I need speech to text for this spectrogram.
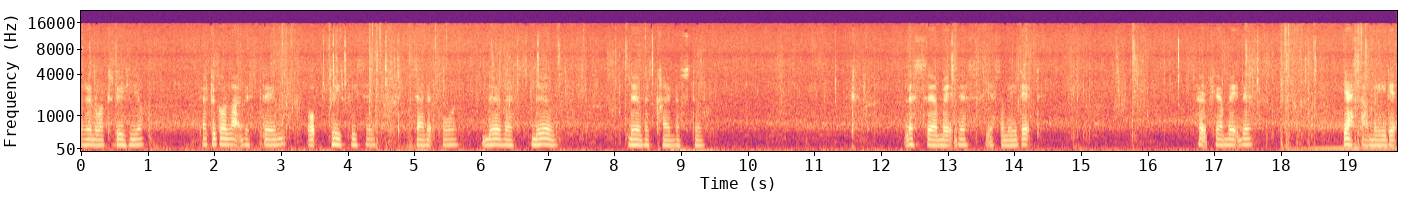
I don't know what to do here. You have to go like this thing. Oh, please, please say, stand it forward. Nervous, nerve, nervous kind of stuff. Let's say I made this. Yes, I made it. Hopefully I made this. Yes, I made it.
